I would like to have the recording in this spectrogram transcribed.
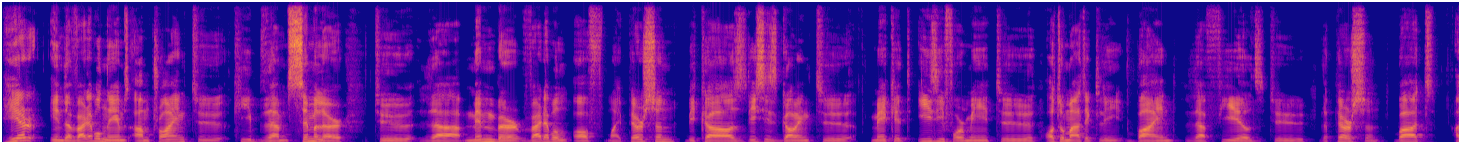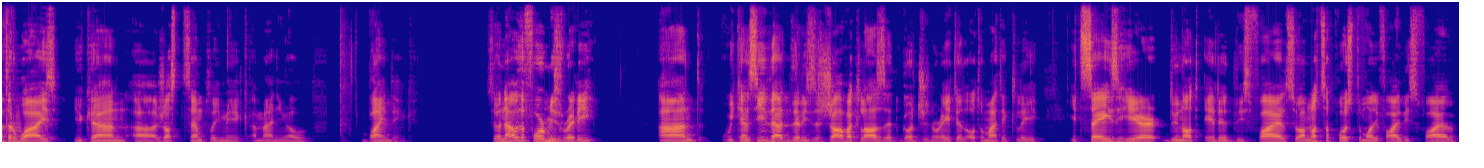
Here in the variable names, I'm trying to keep them similar to the member variable of my person because this is going to make it easy for me to automatically bind the fields to the person. But otherwise, you can uh, just simply make a manual binding. So now the form is ready and we can see that there is a Java class that got generated automatically it says here, do not edit this file. So I'm not supposed to modify this file.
